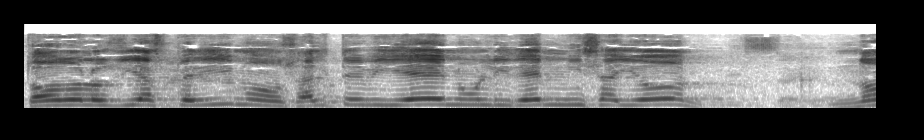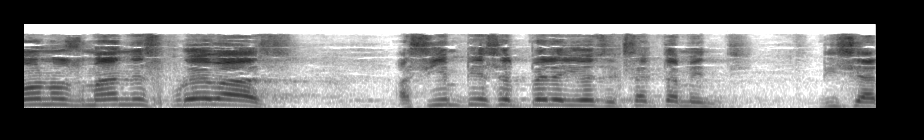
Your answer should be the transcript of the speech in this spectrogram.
Todos los días pedimos, alte bien, un liden nisayón. No nos mandes pruebas. Así empieza el Pele exactamente. Dice.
